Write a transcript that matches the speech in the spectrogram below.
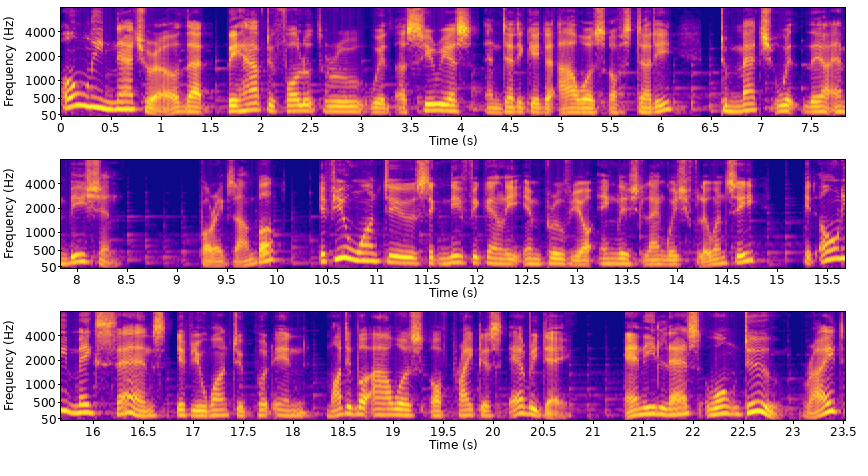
only natural that they have to follow through with a serious and dedicated hours of study to match with their ambition. For example, if you want to significantly improve your English language fluency, it only makes sense if you want to put in multiple hours of practice every day. Any less won't do, right?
